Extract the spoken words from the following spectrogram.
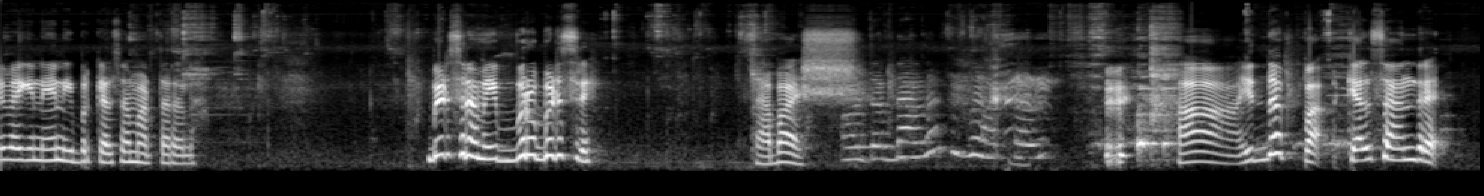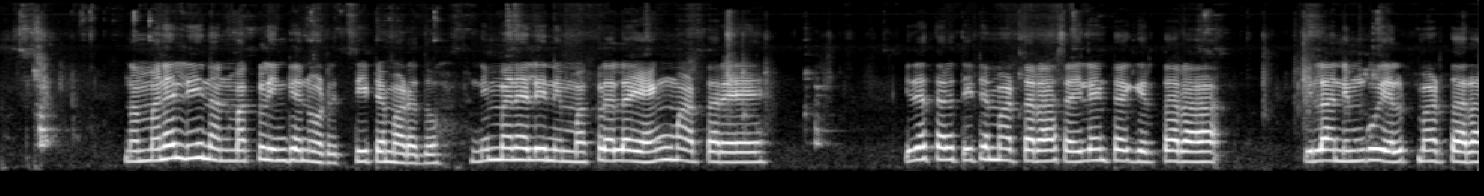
ಇವಾಗ ಇನ್ನೇನು ಇಬ್ಬರು ಕೆಲಸ ಮಾಡ್ತಾರಲ್ಲ? ಬಿಡಿಸ್ರಮ್ಮ ಇಬ್ಬರು ಬಿಡಿಸ್ರಿ. ಸಬಾಷ್ ಹಾಂ ಇದ್ದಪ್ಪ ಕೆಲಸ ಅಂದರೆ. ನಮ್ಮ ಮನೇಲಿ ನನ್ನ ಮಕ್ಳು ಹಿಂಗೆ ನೋಡ್ರಿ ತೀಟೆ ಮಾಡೋದು. ನಿಮ್ಮ ಮನೇಲಿ ನಿಮ್ಮ ಮಕ್ಕಳೆಲ್ಲ ಹೆಂಗೆ ಮಾಡ್ತಾರೆ? ಇದೇ ಥರ ತೀಟೆ ಮಾಡ್ತಾರಾ? ಸೈಲೆಂಟಾಗಿ ಇರ್ತಾರಾ ಇಲ್ಲ ನಿಮಗೂ ಎಲ್ಪ್ ಮಾಡ್ತಾರಾ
